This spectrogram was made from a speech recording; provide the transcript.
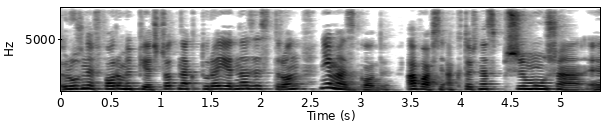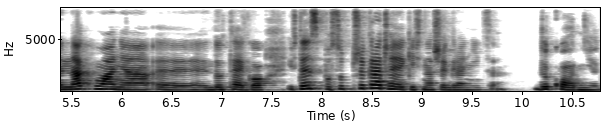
różne formy pieszczot, na które jedna ze stron nie ma zgody. A właśnie, a ktoś nas przymusza, e, nakłania e, do tego i w ten sposób przekracza jakieś nasze granice. Dokładnie,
